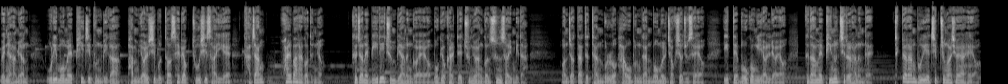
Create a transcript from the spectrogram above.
왜냐하면 우리 몸의 피지 분비가 밤 10시부터 새벽 2시 사이에 가장 활발하거든요. 그 전에 미리 준비하는 거예요. 목욕할 때 중요한 건 순서입니다. 먼저 따뜻한 물로 4, 5분간 몸을 적셔주세요. 이때 모공이 열려요. 그 다음에 비누칠을 하는데 특별한 부위에 집중하셔야 해요.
